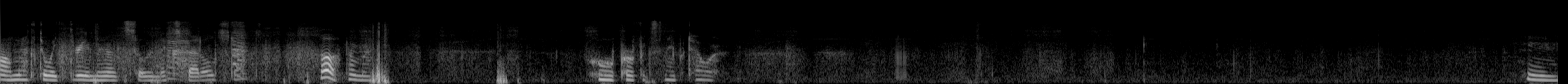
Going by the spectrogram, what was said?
Oh, I'm gonna have to wait three minutes till the next battle starts. Oh, never mind. Oh, perfect sniper tower. Hmm.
